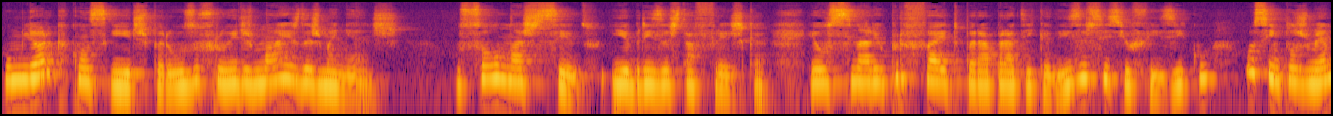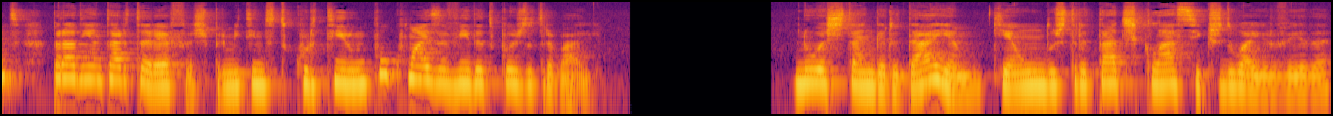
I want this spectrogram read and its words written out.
o melhor que conseguires para usufruir mais das manhãs. O sol nasce cedo e a brisa está fresca. É o cenário perfeito para a prática de exercício físico ou simplesmente para adiantar tarefas, permitindo-te curtir um pouco mais a vida depois do trabalho. No Ashtanga Hridayam, que é um dos tratados clássicos do Ayurveda,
